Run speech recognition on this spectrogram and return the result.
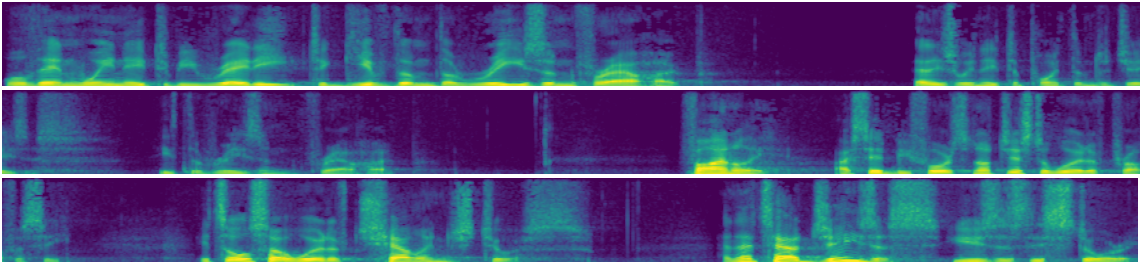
well, then we need to be ready to give them the reason for our hope. That is, we need to point them to Jesus. He's the reason for our hope. Finally, I said before, it's not just a word of prophecy, it's also a word of challenge to us. And that's how Jesus uses this story.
